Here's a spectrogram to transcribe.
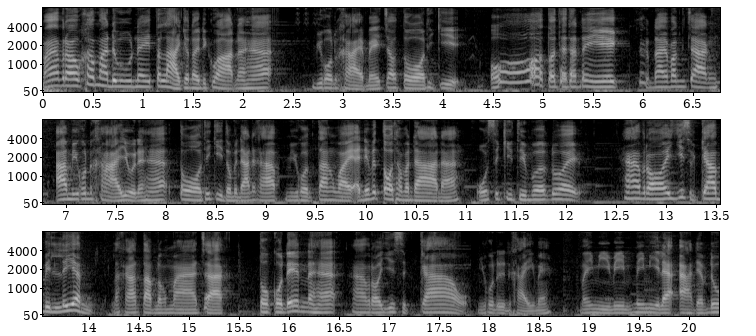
มาเราเข้ามาดูในตลาดกันหน่อยดีกว่านะฮะมีคนขายไหมเจ้าตัวที่กี่โอ้ตัวไททานิกอยากได้บ้างจังอ่ามีคนขายอยู่นะฮะตัวที่กี่ตัวเป็นนันะครับมีคนตั้งไว้ อันนี้เป็นตัวธรรมดานะโอ้สกิลทีมเวิร์กด้วย 529 บิลเลียน ราคาต่ำลงมาจากตัวโกลเด้นนะฮะ 529 มีคนอื่นขายไหมไม่มีไม่ไม่มีแล้วอะเดี๋ยวดู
